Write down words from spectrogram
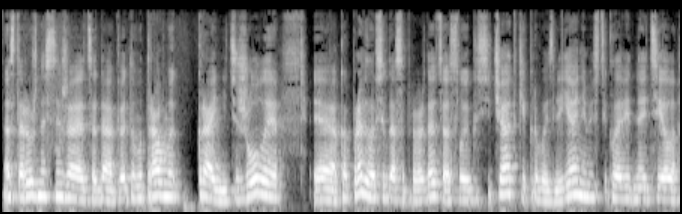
осторожность снижается, да. Поэтому травмы крайне тяжелые. Э, как правило, всегда сопровождаются отслойкой сетчатки, кровоизлияниями в стекловидное тело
